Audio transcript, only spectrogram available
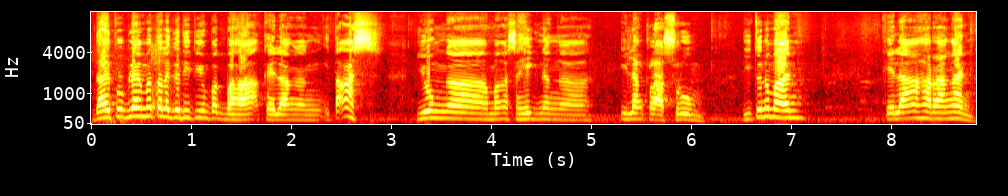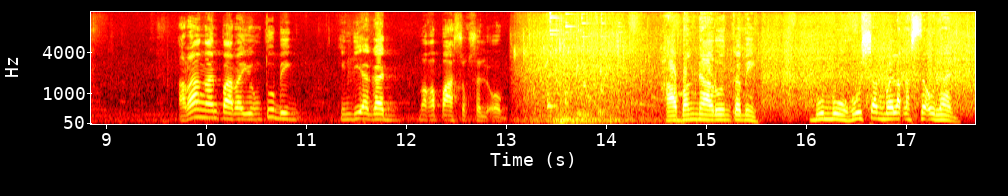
Dahil problema talaga dito yung pagbaha, kailangang itaas yung ah, mga sahig ng ah, ilang classroom. Dito naman, kailangan harangan. Harangan para yung tubig hindi agad makapasok sa loob. Habang naroon kami, bumuhos ang malakas na ulan.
